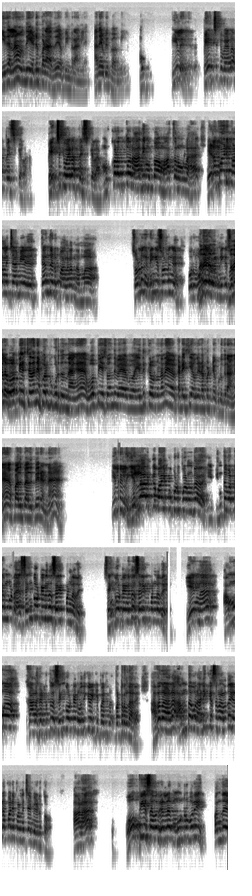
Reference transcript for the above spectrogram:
இதெல்லாம் வந்து எடுபடாது அப்படின்றாங்களே. அதை எப்படி பாக்குறீங்க இல்ல இல்ல. பேச்சுக்கு வேணா பேசிக்கலாம். பேச்சுக்கு வேணா பேசிக்கலாம் முக்குளத்தூர் அதிமுக மாத்தணும்னா எடப்பாடி பழனிசாமியை தேர்ந்தெடுப்பாங்களா நம்ம? சொல்லுங்க நீங்க சொல்லுங்க. ஒரு ஊழியர் நீங்க முதல்ல ஓபிஎஸ் தானே பொறுப்பு கொடுத்திருந்தாங்க. ஓபிஎஸ் வந்து எதிர்க்கிறவங்க தானே கடைசியா வந்து இடப்பட்டு கொடுக்குறாங்க. அப்ப அது அது பேர் என்ன? இல்ல இல்ல. எல்லாருக்கும் வாய்ப்பு கொடுப்பணும் தான் இந்த வட்டம் கூட செங்கோட்டையில தான் செலக்ட் பண்ணது. செங்கோட்டையில தான் செலக்ட் பண்ணது. ஏன்னா அம்மா காலகட்டத்துல செங்கோட்டையன் ஒதுக்கி வைக்கப்பட்டிருந்தாரு அதனால அந்த ஒரு அலிகேஷனால தான் எடப்பாடி பழனிசாமி எடுத்தோம். ஆனா ஓபிஎஸ் அவர்கள மூன்று முறை வந்து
